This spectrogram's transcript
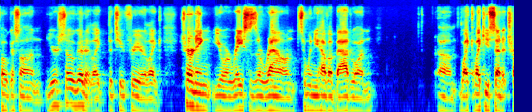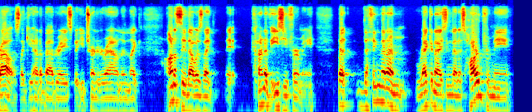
focus on you're so good at like the two free or like turning your races around so when you have a bad one um like like you said at trials like you had a bad race but you turned it around and like honestly that was like kind of easy for me. But the thing that I'm recognizing that is hard for me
